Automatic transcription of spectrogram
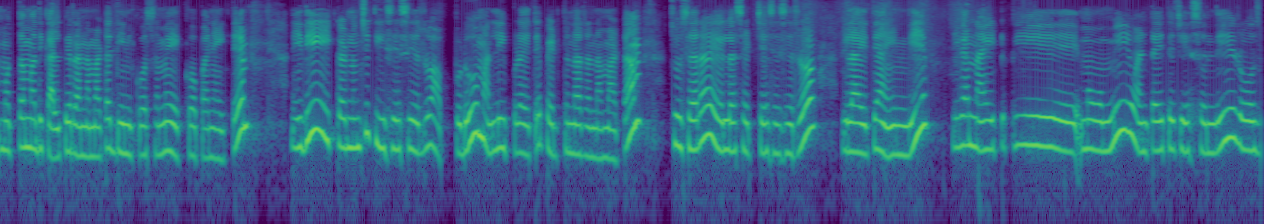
మొత్తం అది కలిపిర్రు దీనికోసమే ఎక్కువ పని అయితే. ఇది ఇక్కడ నుంచి తీసేసిర్రు అప్పుడు. మళ్ళీ ఇప్పుడైతే పెడుతున్నారన్నమాట. చూసారా? ఎలా సెట్ చేసేసిర్రు? ఇలా అయితే అయింది. ఇక నైట్కి మా మమ్మీ వంట అయితే చేస్తుంది. రోజు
